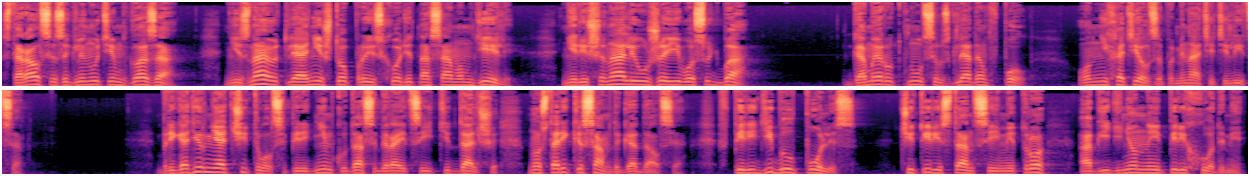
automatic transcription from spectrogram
старался заглянуть им в глаза. Не знают ли они, что происходит на самом деле? Не решена ли уже его судьба? Гомер уткнулся взглядом в пол. Он не хотел запоминать эти лица. Бригадир не отчитывался перед ним, куда собирается идти дальше, но старик и сам догадался. Впереди был полис — четыре станции метро, объединенные переходами,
